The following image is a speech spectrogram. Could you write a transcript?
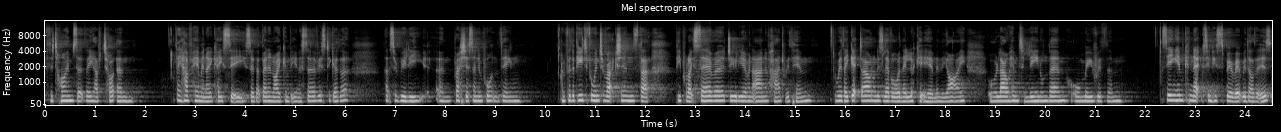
for the times that they have, um, they have him in OKC so that Ben and I can be in a service together. That's a really um, precious and important thing and for the beautiful interactions that people like Sarah, Julia, and Anne have had with him, where they get down on his level when they look at him in the eye, or allow him to lean on them or move with them. Seeing him connect in his spirit with others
